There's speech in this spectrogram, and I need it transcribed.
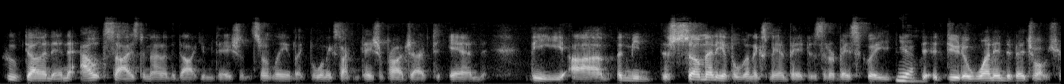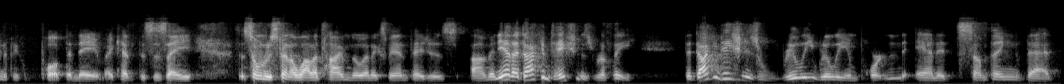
who've done an outsized amount of the documentation. Certainly, like the Linux documentation project and the um, I mean, there's so many of the Linux man pages that are basically yeah. d- due to one individual. I'm trying to pull up the name. I kept this is a someone who spent a lot of time in the Linux man pages, um, and yeah, that documentation is really the documentation is really really important, and it's something that.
